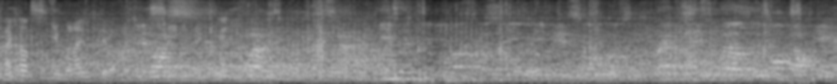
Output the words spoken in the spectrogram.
I can't see it when I look it up. I can't see anything. Brandon Casey Wells is one off game.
